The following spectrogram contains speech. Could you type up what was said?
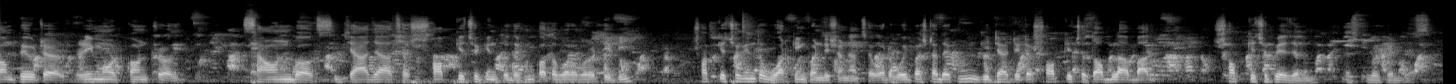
computer remote control sound box যা যা আছে সব কিছু কিন্তু দেখুন, কত বড় বড় টিভি সব কিছু কিন্তু ওয়ার্কিং কন্ডিশন আছে ওর ওই পাশটা দেখুন গিটার টিটার সব কিছু তবলা, বাদ সব কিছু পেয়ে যাবেন this.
